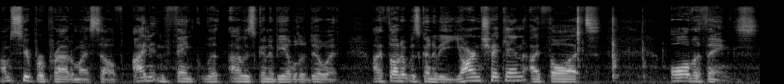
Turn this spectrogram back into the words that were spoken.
I'm super proud of myself. I didn't think I was going to be able to do it. I thought it was going to be yarn chicken. I thought all the things.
